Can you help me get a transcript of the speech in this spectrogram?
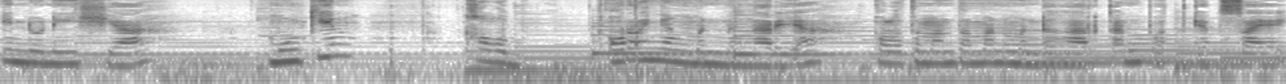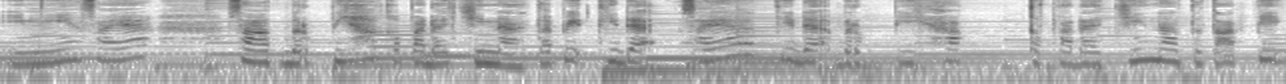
Indonesia. Mungkin kalau orang yang mendengar ya, kalau teman-teman mendengarkan podcast saya ini, saya sangat berpihak kepada Cina, tapi tidak saya tidak berpihak kepada Cina, tetapi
